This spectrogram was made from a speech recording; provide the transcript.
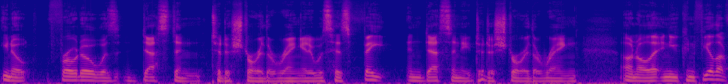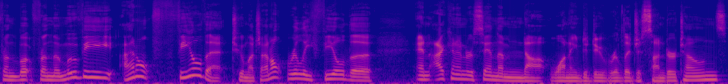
you know Frodo was destined to destroy the ring and it was his fate and destiny to destroy the ring and all that and you can feel that from the book from the movie I don't feel that too much I don't really feel the and I can understand them not wanting to do religious undertones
